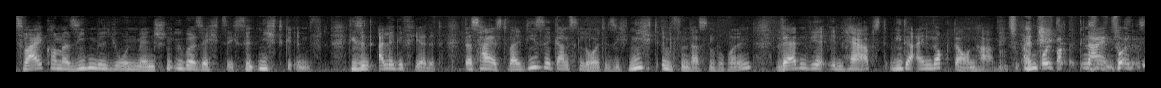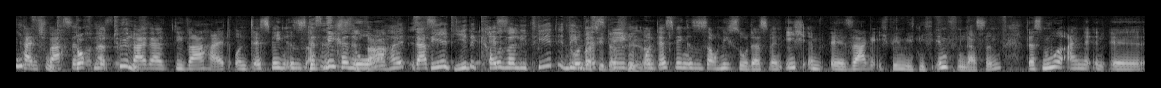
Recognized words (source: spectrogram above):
2,7 Millionen Menschen über 60 sind nicht geimpft. Die sind alle gefährdet. Das heißt, weil diese ganzen Leute sich nicht impfen lassen wollen, werden wir im Herbst wieder einen Lockdown haben. Ein und, nein, so ein das ist kein Schwachsinn. Doch, natürlich. Das ist leider die Wahrheit. Und deswegen ist es das auch nicht keine so, Wahrheit. Es fehlt jede Kausalität in dem, was deswegen, Sie da schildern. Und deswegen ist es auch nicht so, dass wenn ich äh, sage, ich will mich nicht impfen lassen, dass nur eine, äh,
